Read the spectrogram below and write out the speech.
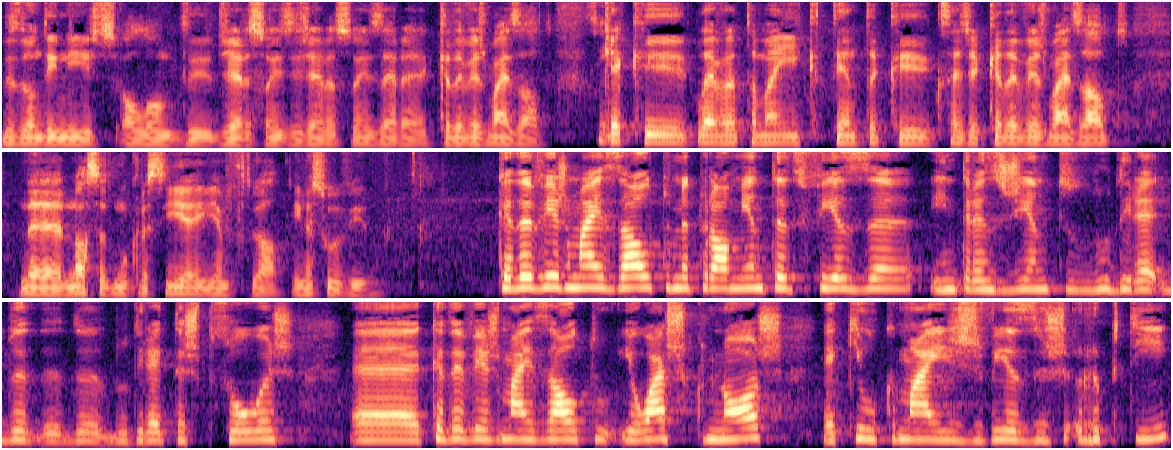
de Dom Dinis ao longo de gerações e gerações era cada vez mais alto. Sim. O que é que leva também e que tenta que, que seja cada vez mais alto na nossa democracia e em Portugal e na sua vida? Cada vez mais alto, naturalmente, a defesa intransigente do, direi do, do direito das pessoas uh, cada vez mais alto. Eu acho que nós, aquilo que mais vezes repeti,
